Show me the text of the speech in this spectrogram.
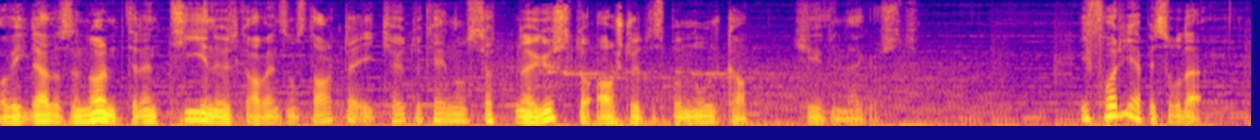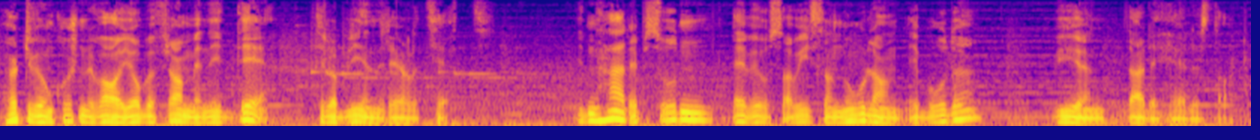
og vi gleder oss enormt til den tiende utgaven som starter i Kautokeino 17.8 og avsluttes på Nordkapp 20.8. I forrige episode hørte vi om hvordan det var å jobbe fram en idé til å bli en realitet. I denne episoden er vi hos avisa Nordland i Bodø, byen der det hele startet.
